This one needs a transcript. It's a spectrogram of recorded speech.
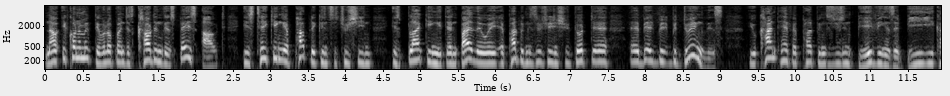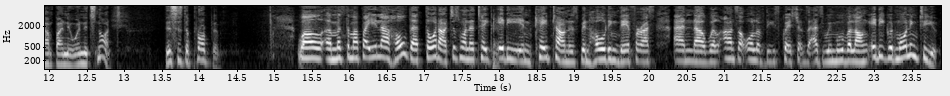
Now, economic development is crowding the space out, is taking a public institution, is blocking it. And by the way, a public institution should not uh, uh be, be, be doing this. You can't have a public institution behaving as a BE company when it's not. This is the problem. Well, uh, Mr. Mapaila, hold that thought. I just want to take Eddie in Cape Town, who's been holding there for us, and uh, we'll answer all of these questions as we move along. Eddie, good morning to you.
